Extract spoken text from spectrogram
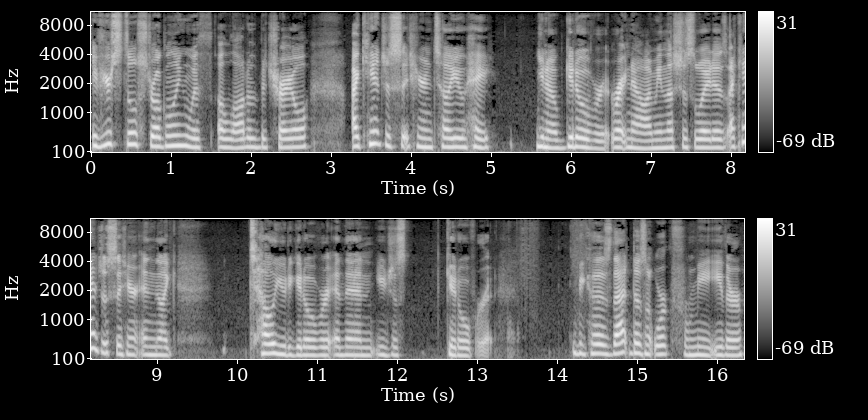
if you're still struggling with a lot of betrayal, I can't just sit here and tell you, hey, you know, get over it right now. I mean, that's just the way it is. I can't just sit here and like tell you to get over it and then you just get over it. Because that doesn't work for me either.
